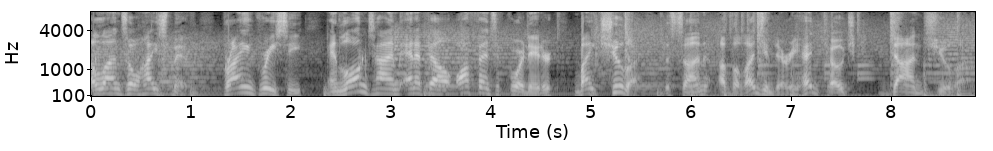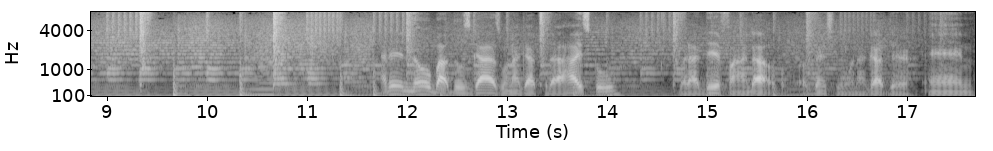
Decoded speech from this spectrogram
Alonzo Highsmith, Brian Griese, and longtime NFL offensive coordinator Mike Shula, the son of the legendary head coach Don Shula. I didn't know about those guys when I got to that high school, but I did find out eventually when I got there. And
